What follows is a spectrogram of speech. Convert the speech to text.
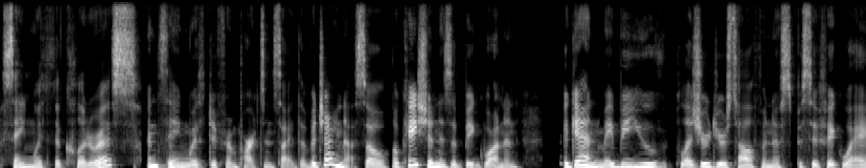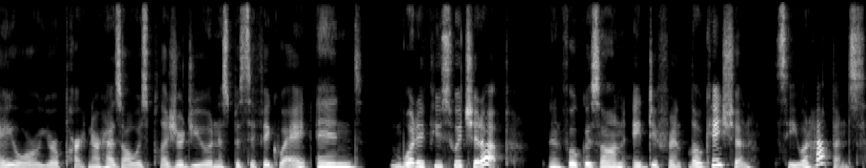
same with the clitoris and same with different parts inside the vagina so location is a big one and Again, maybe you've pleasured yourself in a specific way, or your partner has always pleasured you in a specific way. And what if you switch it up and focus on a different location? See what happens.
